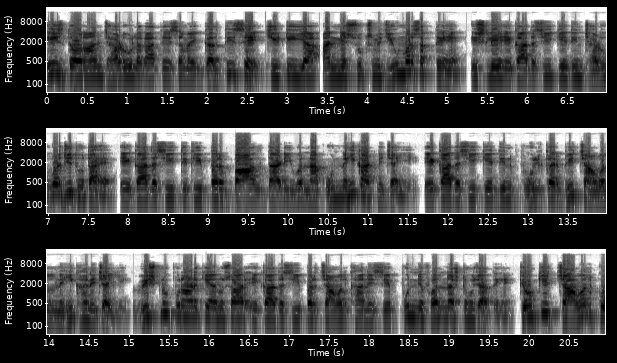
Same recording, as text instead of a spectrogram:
इस दौरान झाड़ू लगाते समय गलती से चीटी या अन्य सूक्ष्म जीव मर सकते हैं, इसलिए एकादशी के दिन झाड़ू वर्जित होता है। एकादशी तिथि पर बाल, दाढ़ी व नाखून नहीं काटने चाहिए। एकादशी के दिन भूल कर भी चावल नहीं खाने चाहिए। विष्णु पुराण के अनुसार एकादशी पर चावल खाने से पुण्य फल नष्ट हो जाते हैं, क्योंकि चावल को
